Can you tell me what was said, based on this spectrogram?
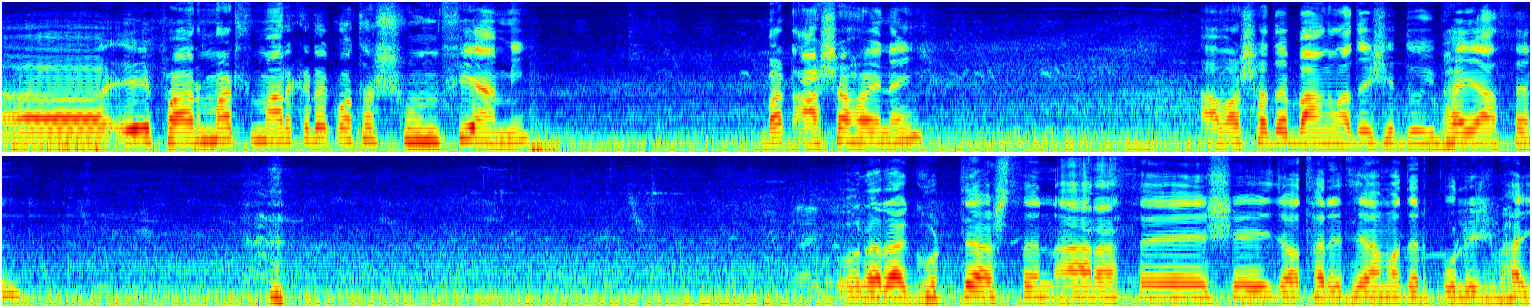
আহ, এই ফার্মার্স মার্কেটের কথা শুনছি আমি বাট আশা হয় নাই। আমার সাথে বাংলাদেশি দুই ভাই আছেন। ওনারা ঘুরতে আসতেন আর আছে সেই যথারীতি আমাদের পুলিশ ভাই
